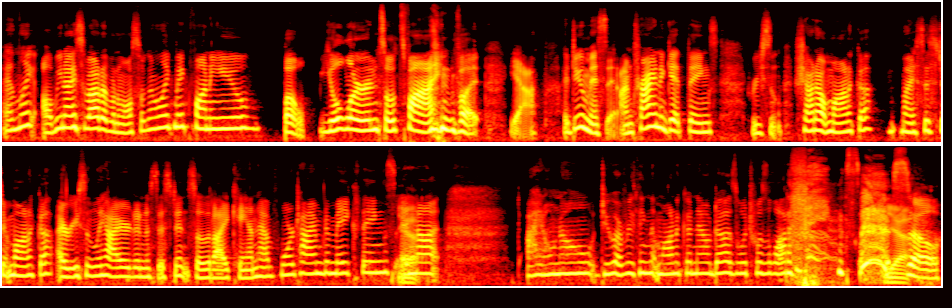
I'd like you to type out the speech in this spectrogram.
I'm like I'll be nice about it, but I'm also gonna like make fun of you. But you'll learn, so it's fine. But yeah, I do miss it. I'm trying to get things recently. Shout out Monica, my assistant Monica. I recently hired an assistant so that I can have more time to make things Yeah. and not I don't know, do everything that Monica now does, which was a lot of things. Yeah. So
